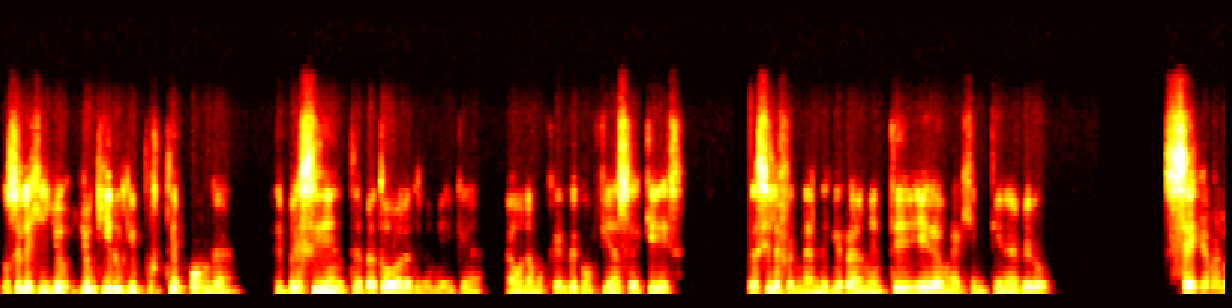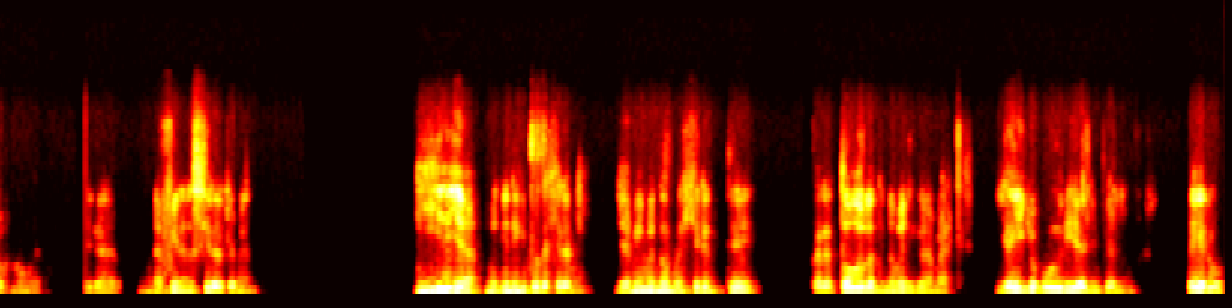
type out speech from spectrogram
Entonces le dije, yo, yo quiero que usted ponga de presidenta para toda Latinoamérica a una mujer de confianza que es Graciela Fernández, que realmente era una argentina, pero seca para los números. Era una financiera tremenda. Y ella me tiene que proteger a mí. Y a mí me nombran gerente para todo Latinoamérica de marketing. Y ahí yo podría limpiar el Pero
